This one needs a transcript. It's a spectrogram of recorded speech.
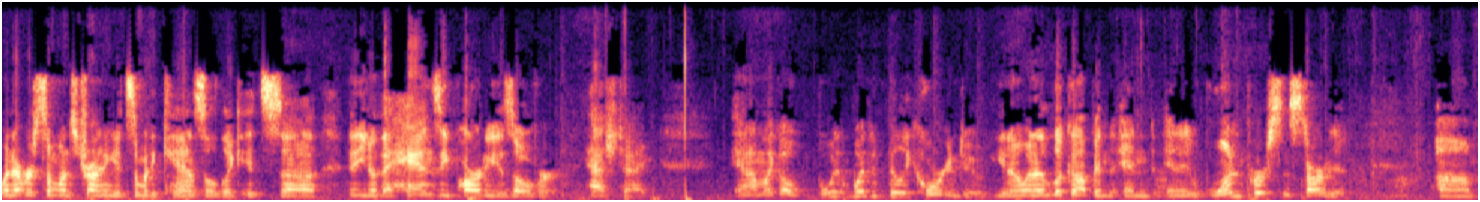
whenever someone's trying to get somebody canceled, like it's uh, you know the handsy party is over hashtag. And I'm like, oh, what, what, did Billy Corgan do? You know, and I look up and and and it, one person started it. Um,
